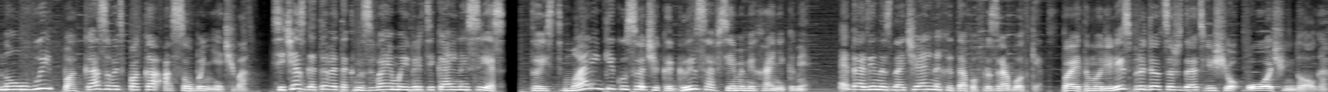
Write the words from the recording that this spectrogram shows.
но, увы, показывать пока особо нечего. Сейчас готовят так называемый вертикальный срез, то есть маленький кусочек игры со всеми механиками. Это один из начальных этапов разработки, поэтому релиз придется ждать еще очень долго.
